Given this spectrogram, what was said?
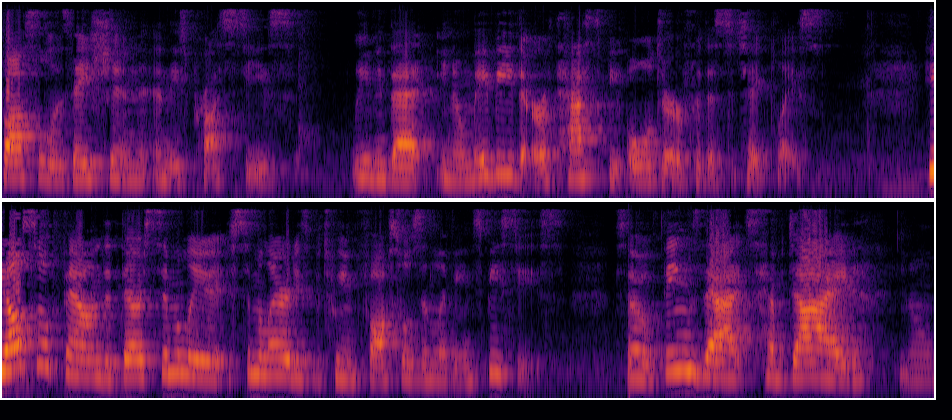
fossilization and these processes leading that, you know, maybe the Earth has to be older for this to take place. He also found that there are similar, similarities between fossils and living species. So things that have died, you know,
